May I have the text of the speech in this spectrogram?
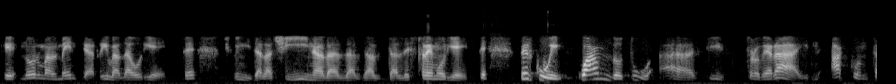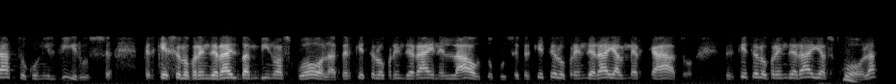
che normalmente arriva da Oriente, quindi dalla Cina, da, da, da, dall'estremo Oriente, per cui quando tu eh, ti troverai a contatto con il virus, perché se lo prenderai il bambino a scuola, perché te lo prenderai nell'autobus, perché te lo prenderai al mercato, perché te lo prenderai a scuola,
